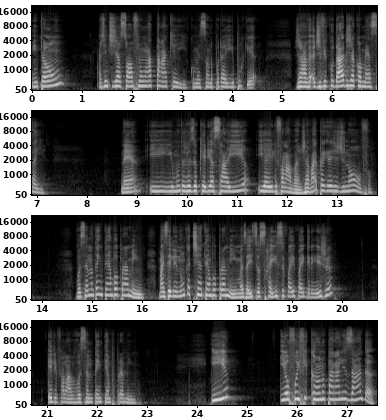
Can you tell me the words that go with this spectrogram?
Então, a gente já sofre um ataque aí, começando por aí, porque já a dificuldade já começa aí. Né? E muitas vezes eu queria sair e aí ele falava: "Já vai para a igreja de novo? Você não tem tempo para mim". Mas ele nunca tinha tempo para mim, mas aí se eu saísse para ir para a igreja, ele falava: "Você não tem tempo para mim". E e eu fui ficando paralisada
